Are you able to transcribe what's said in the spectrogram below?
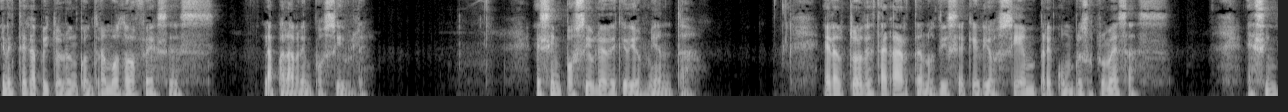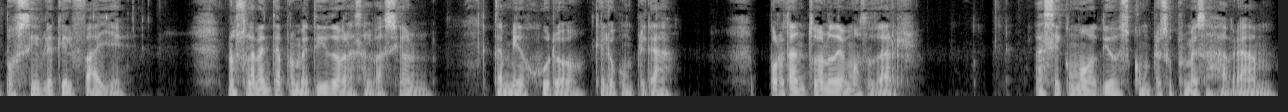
En este capítulo encontramos dos veces la palabra imposible. Es imposible de que Dios mienta. El autor de esta carta nos dice que Dios siempre cumple sus promesas. Es imposible que Él falle. No solamente ha prometido la salvación, también juró que lo cumplirá. Por lo tanto, no debemos dudar. Así como Dios cumplió sus promesas a Abraham,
